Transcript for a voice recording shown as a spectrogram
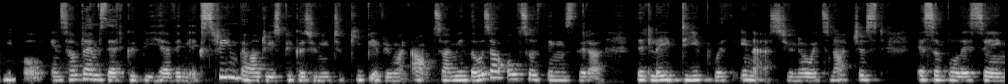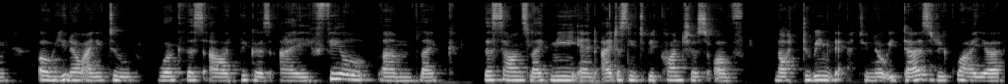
people. And sometimes that could be having extreme boundaries because you need to keep everyone out. So I mean those are also things that are that lay deep within us. You know, it's not just as simple as saying, oh, you know, I need to work this out because I feel um, like this sounds like me and I just need to be conscious of not doing that. You know, it does require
